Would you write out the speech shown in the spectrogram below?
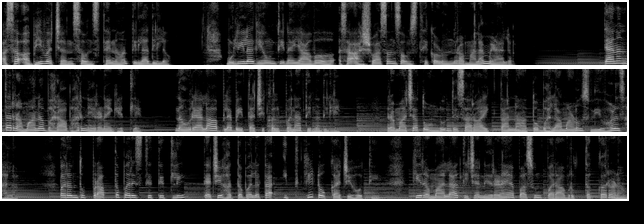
असं अभिवचन संस्थेनं तिला दिलं. मुलीला घेऊन तिनं यावं असं आश्वासन संस्थेकडून रमाला मिळालं. त्यानंतर रमानं भराभर निर्णय घेतले. नवऱ्याला आपल्या बेताची कल्पना तिनं दिली. रमाच्या तोंडून ते सारं ऐकताना तो भला माणूस विव्हळ झाला. परंतु प्राप्त परिस्थितीतली त्याची हतबलता इतकी टोकाची होती की रमाला तिच्या निर्णयापासून परावृत्त करणं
